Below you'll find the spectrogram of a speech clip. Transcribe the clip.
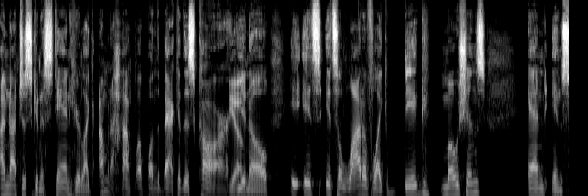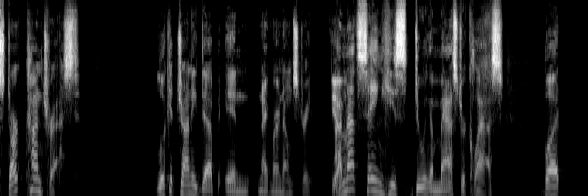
I'm not just going to stand here like I'm going to hop up on the back of this car, Yeah. you know. It's it's a lot of like big motions and in stark contrast look at Johnny Depp in Nightmare on Elm Street. Yeah. I'm not saying he's doing a master class, but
